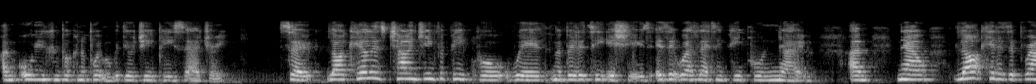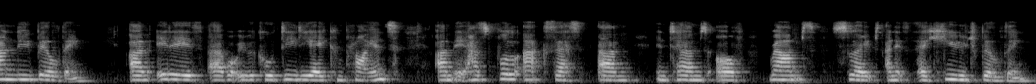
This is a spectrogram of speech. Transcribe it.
um, or you can book an appointment with your GP surgery. So Larkhill is challenging for people with mobility issues. Is it worth letting people know? Um, now, Larkhill is a brand new building. Um, it is uh, what we would call DDA compliant. Um, it has full access um, in terms of ramps, slopes, and it's a huge building.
